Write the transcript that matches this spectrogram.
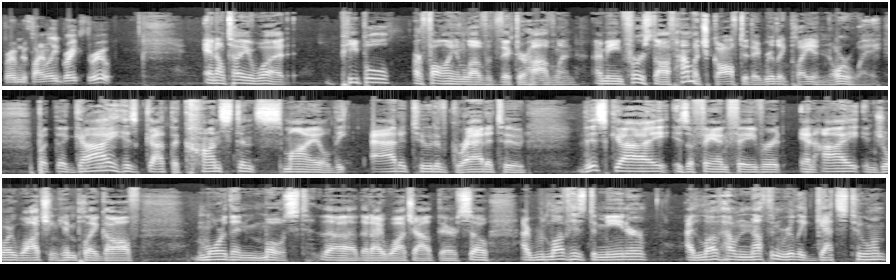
for him to finally break through. And I'll tell you what, people are falling in love with Viktor Hovland. I mean, first off, how much golf do they really play in Norway? But the guy has got the constant smile, the attitude of gratitude. This guy is a fan favorite, and I enjoy watching him play golf more than most uh, that I watch out there. So I love his demeanor. I love how nothing really gets to him.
